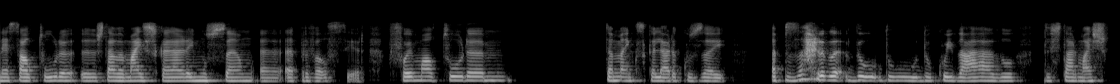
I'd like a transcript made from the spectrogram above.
Nessa altura uh, estava mais, se calhar, a emoção a, a prevalecer. Foi uma altura hum, também que, se calhar, acusei, apesar de, do, do, do cuidado, de estar mais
